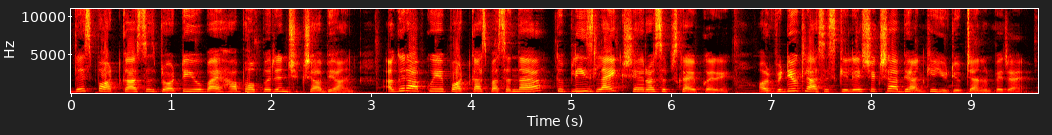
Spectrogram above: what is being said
This podcast is brought you by Hubhopper शिक्षा अभियान अगर आपको ये पॉडकास्ट पसंद आया तो प्लीज़ लाइक शेयर और सब्सक्राइब करें। और वीडियो क्लासेस के लिए शिक्षा अभियान के यूट्यूब चैनल पर जाएँ।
